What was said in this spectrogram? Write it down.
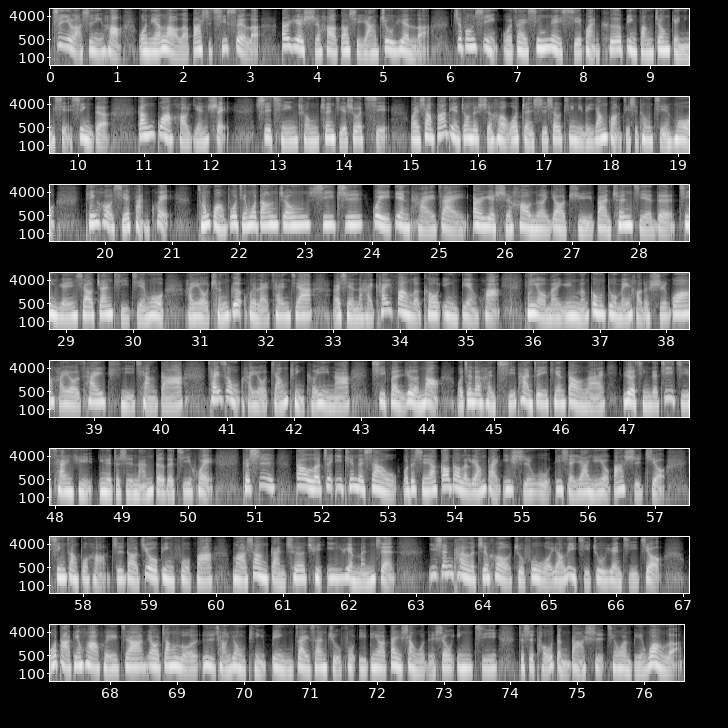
志毅老师您好，我年老了，八十七岁了，二月十号高血压住院了。这封信我在心内血管科病房中给您写信的。刚挂好盐水，事情从春节说起。晚上八点钟的时候，我准时收听你的央广即时通节目，听后写反馈。从广播节目当中悉知，贵电台在二月十号呢要举办春节的庆元宵专题节目，还有陈哥会来参加，而且呢还开放了扣印电话，听友们与你们共度美好的时光，还有猜题抢答、猜中，还有奖品可以拿，气氛热闹。我真的很期盼这一天到来，热情的积极参与，因为这是难得的机会。可是到了这一天的下午，我的血压高到了两百一十五，低血压也有八十九，心脏不好，知道旧病复发，马上赶车去医院门诊。医生看了之后，嘱咐我要立即住院急救。我打电话回家要张罗日常用品，并再三嘱咐一定要带上我的收音机，这是头等大事，千万别忘了。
